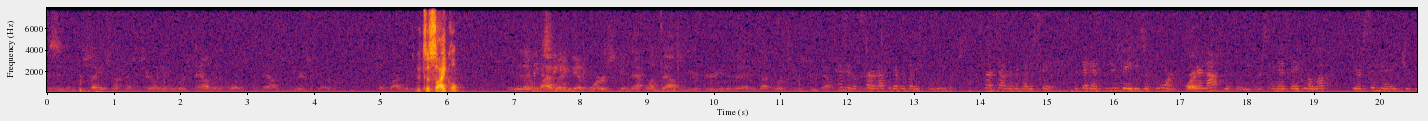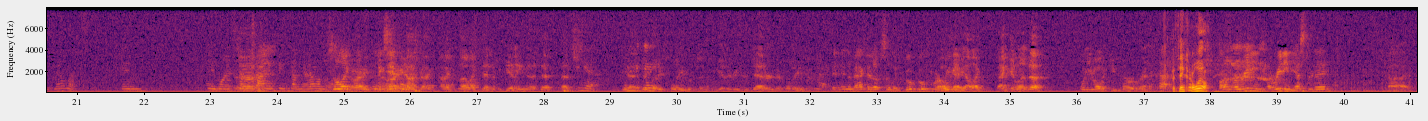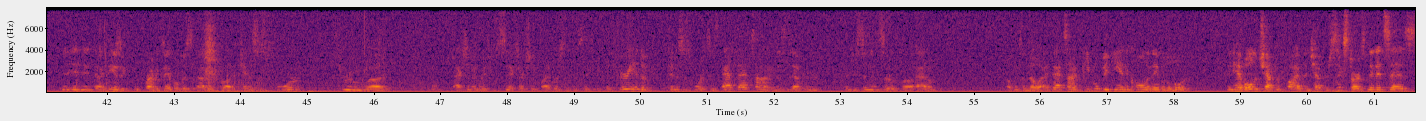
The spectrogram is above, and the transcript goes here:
This it's a necessarily any worse now than it was two thousand years ago. So why would it, It's a cycle. And I think why would it speaking, get worse in that one thousand year period if it hadn't gotten worse in this two thousand? Because it'll start out that everybody's believers, starts out everybody's saved, but then as the new babies are born, Right. they're not good believers, and as they grow up, their sin nature develops, and they wanna start trying things on their own. so like, All right, an all example, right, I, I, I like that in the beginning, uh, that, that's, Yeah. In yeah, the beginning- everybody's believers, and if you get either dead or they're believers. Right. and, and to back that up, so like, go, go through our Okay, reading. I like, thank you, Linda. Well, you ought to keep her around. I think I will. Our reading, reading yesterday, uh, it, it, I think is a prime example of this out of uh, Genesis four through, uh, actually midway through six, actually five verses in six. At the very end of Genesis four, it says, at that time, this is after the descendants of uh, Adam, up until Noah, at that time, people began to call the name of the Lord. Then you have all of chapter five, then chapter six starts, and then it says,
